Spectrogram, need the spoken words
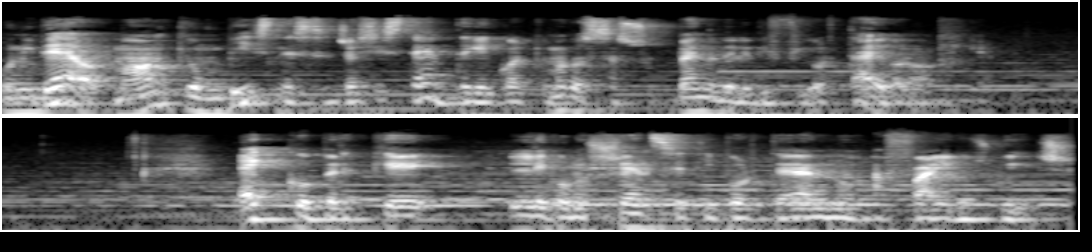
un'idea, ma anche un business già esistente che in qualche modo sta subendo delle difficoltà economiche. Ecco perché le conoscenze ti porteranno a fare lo switch,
